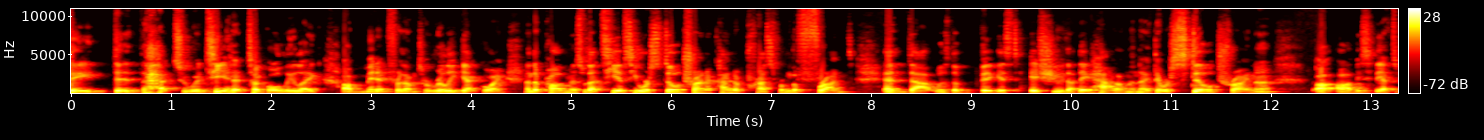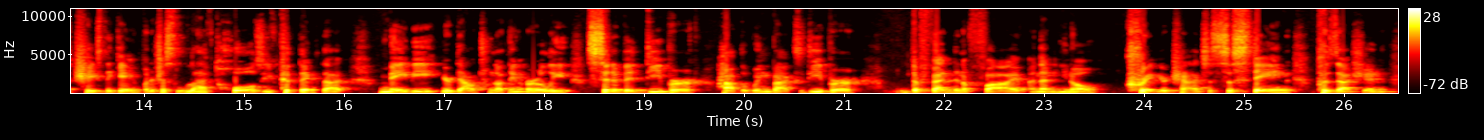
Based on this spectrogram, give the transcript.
they did that to a T. And it took only like a minute for them to really get going. And the problem is with that TFC were still trying to kind of press from the front. And that was the biggest issue that they had on the night. They were still trying to uh, obviously they have to chase the game, but it just left holes. You could think that maybe you're down to nothing early, sit a bit deeper, have the wingbacks deeper, defend in a five, and then you know create your chance to sustain possession,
